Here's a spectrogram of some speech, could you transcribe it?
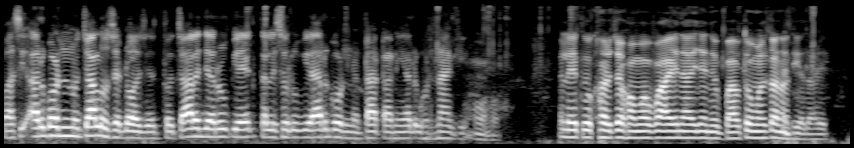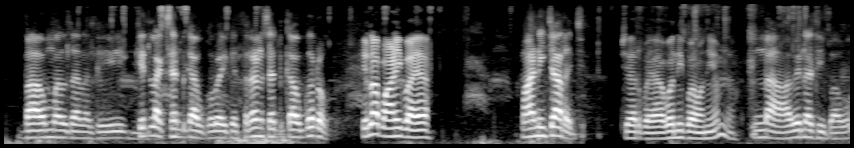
પાછી અર્ગોનનું ચાલુ છે ડોઝ તો ચાર હજાર રૂપિયા એકતાલીસો રૂપિયા અર્ગોન ને ટાટા ની અર્ગોન નાખી. એટલે એક તો ખર્ચો હોમાં પાય ના જાય ભાવ તો મળતા નથી અત્યારે. ભાવ મળતા નથી. કેટલાક છંટકાવ કરો કે ત્રણ છંટકાવ કરો. કેટલા પાણી પાયા? પાણી ચાર જ. ચાર પાયા. હવે નહીં પાવાની એમ ને? ના હવે નથી પાવો.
